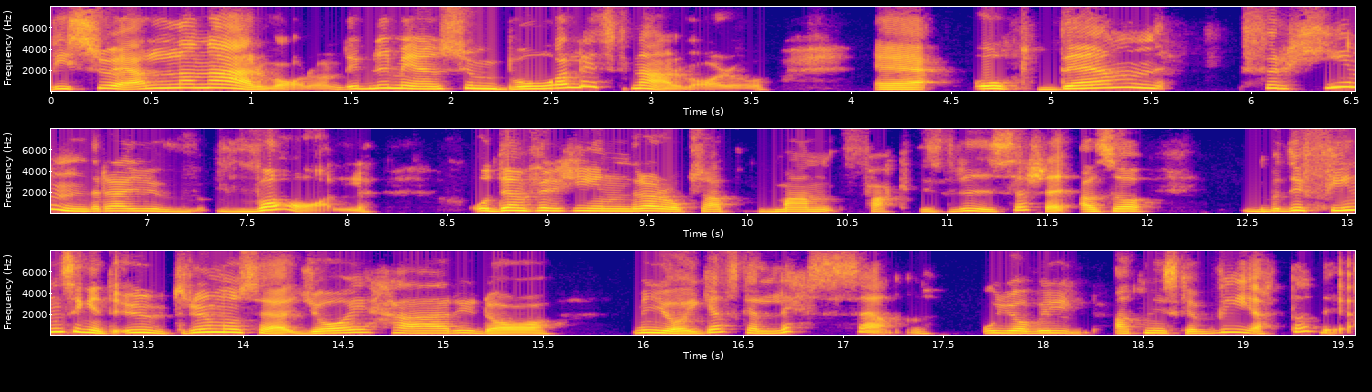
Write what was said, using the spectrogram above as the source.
visuella närvaron. Det blir mer en symbolisk närvaro. Eh, och den förhindrar ju val. Och den förhindrar också att man faktiskt visar sig. Alltså, det finns inget utrymme att säga, jag är här idag, men jag är ganska ledsen. Och jag vill att ni ska veta det.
